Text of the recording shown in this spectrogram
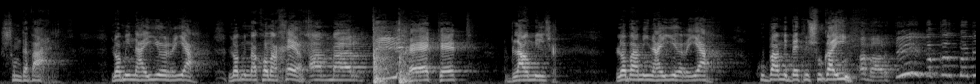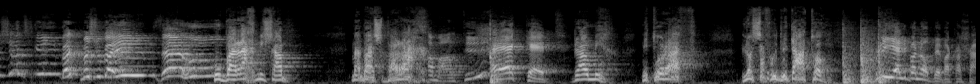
שום דבר. לא מן העירייה, לא ממקום אחר. אמרתי? שקט. בלאומילך לא בא מן העירייה, הוא בא מבית משוגעים. אמרתי, משוגעים, זהו. הוא ברח משם. ממש ברח. אמרתי? שקט. בלאומילך, מטורף. לא שפוי בדעתו. בלי עלבונות בבקשה.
